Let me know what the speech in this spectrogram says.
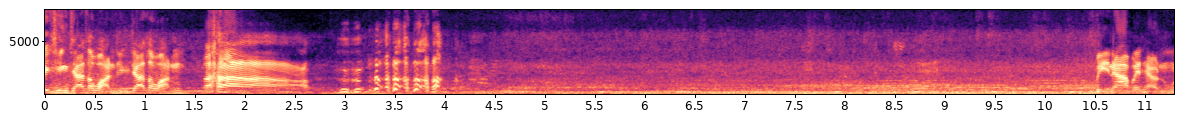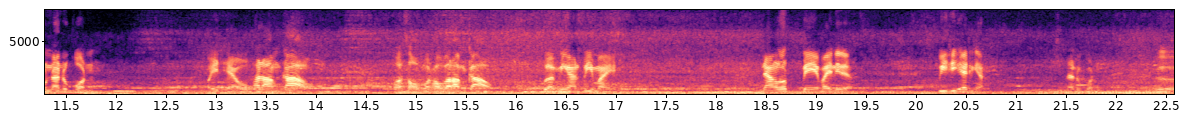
ฮ้ย ชิงช้าสวรรค์ชิงช้าสวรรค์ปีหน้าไปแถวนู้นนะทุกคน ไปแถวพระรามเก้าพศปทพระรามเก้าเผื่อมีงานปีใหม่ นั่งรถเมย์ไปนี่เนี่ย BTS ไงนะทุกคน เออ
